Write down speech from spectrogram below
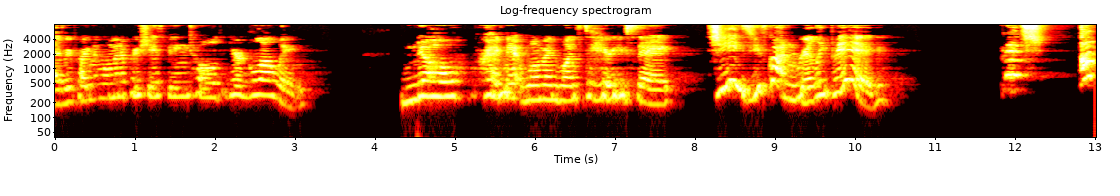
Every pregnant woman appreciates being told, you're glowing. No pregnant woman wants to hear you say, geez, you've gotten really big. Bitch, I'm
